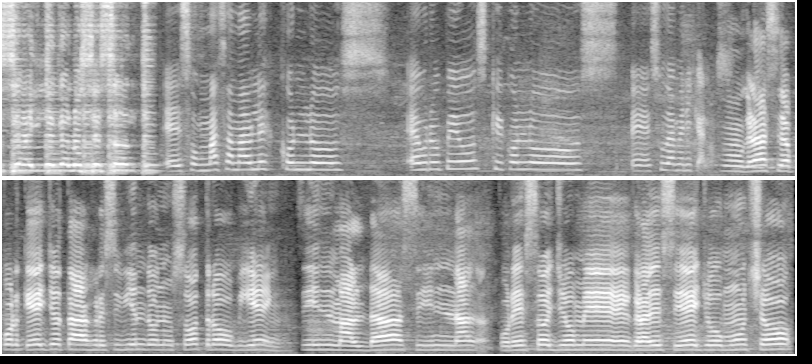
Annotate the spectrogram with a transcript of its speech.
sea ilegal o cesante. Eh, son más amables con los europeos que con los eh, sudamericanos. No, Gracias porque ellos están recibiendo a nosotros bien, sin maldad, sin nada. Por eso yo me agradecí a ellos mucho.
